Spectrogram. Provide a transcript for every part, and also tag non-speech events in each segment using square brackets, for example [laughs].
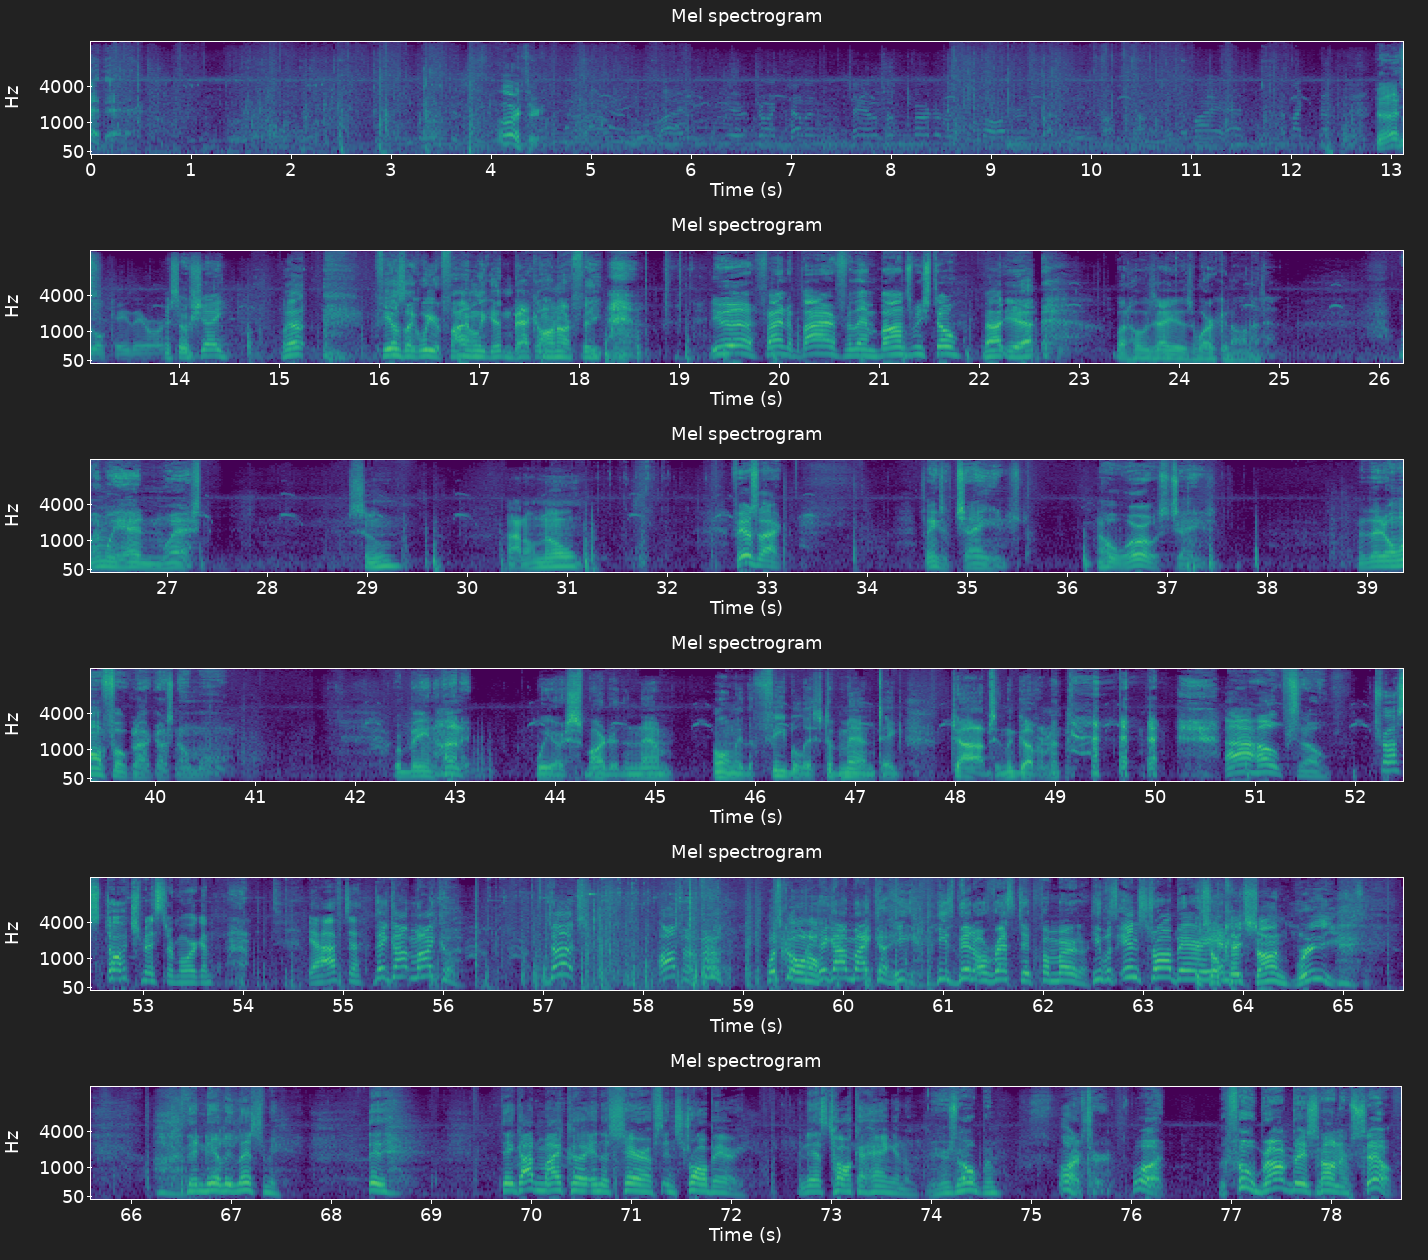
Hi there. Arthur. Dutch? You okay there, Arthur? Miss O'Shea? Well, feels like we are finally getting back on our feet. You, uh, find a buyer for them bonds we stole? Not yet, but Josiah is working on it. When we heading west? Soon? I don't know. Feels like things have changed. The whole world's changed. But they don't want folk like us no more. We're being hunted. We are smarter than them. Only the feeblest of men take jobs in the government. [laughs] [laughs] I hope so. Trust Dutch, Mr. Morgan. You have to. They got Micah! Dutch! Arthur! What's going on? They got Micah. He, he's been arrested for murder. He was in Strawberry It's and- okay, son. Breathe. [sighs] They nearly lynched me. They... They got Micah and the sheriffs in Strawberry. And there's talk of hanging him. Here's hoping. Arthur, What? The fool brought this on himself.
